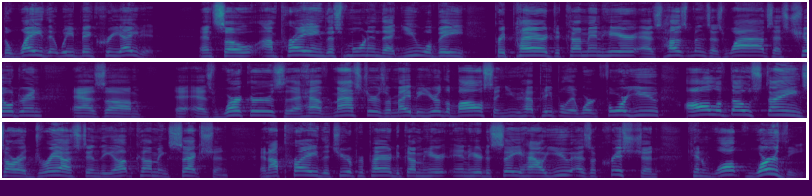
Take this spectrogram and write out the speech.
the way that we've been created. And so I'm praying this morning that you will be prepared to come in here as husbands, as wives, as children, as, um, as workers that have masters, or maybe you're the boss and you have people that work for you. All of those things are addressed in the upcoming section. And I pray that you are prepared to come here in here to see how you as a Christian can walk worthy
